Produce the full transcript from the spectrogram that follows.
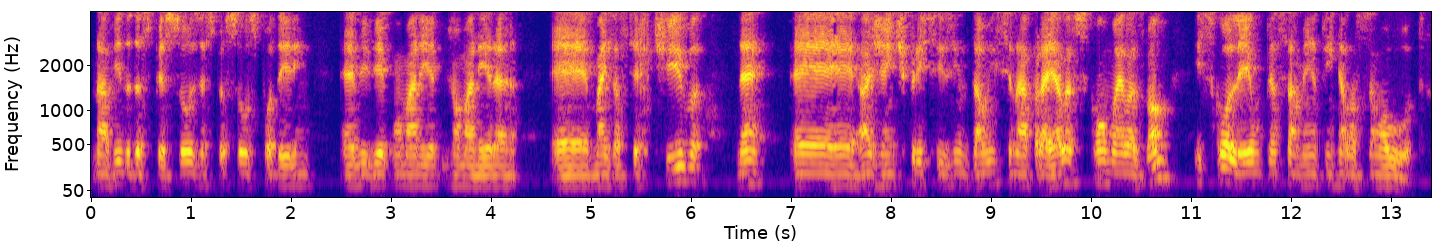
na vida das pessoas as pessoas poderem é, viver com uma maneira, de uma maneira é, mais assertiva, né? É, a gente precisa então ensinar para elas como elas vão escolher um pensamento em relação ao outro.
